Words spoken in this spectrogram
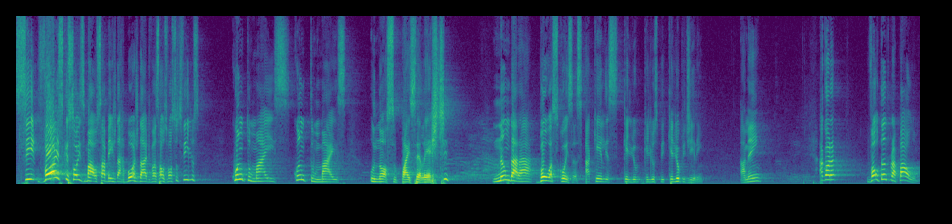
Se vós que sois maus sabeis dar boas dádivas aos vossos filhos, quanto mais, quanto mais o nosso Pai Celeste não dará boas coisas àqueles que lhe, que lhe, que lhe pedirem. Amém? Agora, voltando para Paulo,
